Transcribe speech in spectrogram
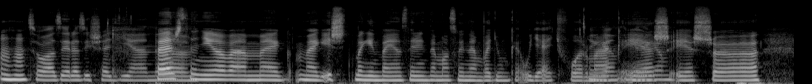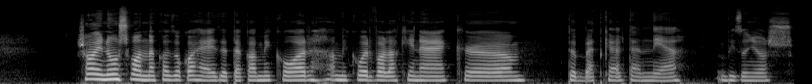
Uh-huh. Szóval azért ez is egy ilyen... Persze, ö, nyilván, meg, meg és itt megint bejön szerintem az, hogy nem vagyunk ugye egyformák, igen, és, igen. és ö, sajnos vannak azok a helyzetek, amikor, amikor valakinek ö, többet kell tennie bizonyos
